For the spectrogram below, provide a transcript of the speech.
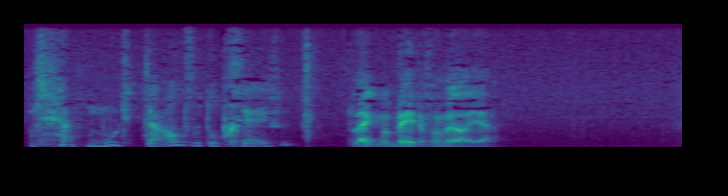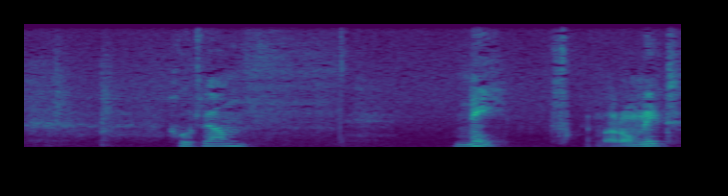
Ja, moet ik daar antwoord op geven? Lijkt me beter van wel, ja. Goed dan. Nee. Waarom niet?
